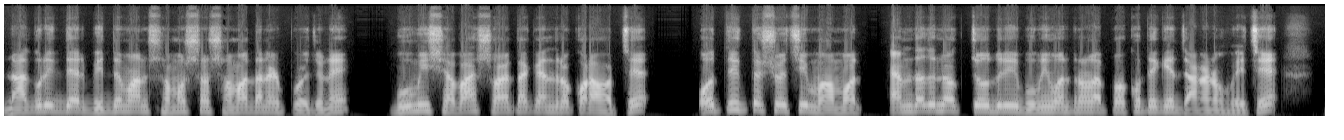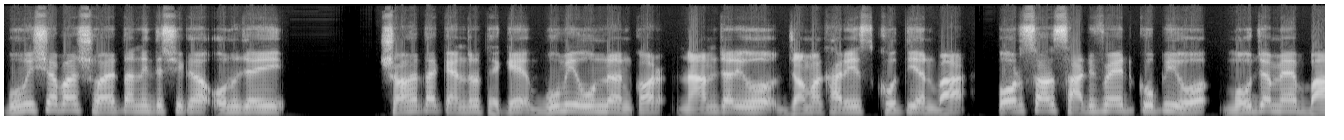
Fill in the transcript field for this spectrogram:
নাগরিকদের বিদ্যমান সমস্যা সমাধানের প্রয়োজনে ভূমি সেবা সহায়তা কেন্দ্র করা হচ্ছে। অতিরিক্ত সচিব মোহাম্মদ এমদাদুল হক চৌধুরী ভূমি মন্ত্রণালয়ের পক্ষ থেকে জানানো হয়েছে, ভূমি সেবা সহায়তা নির্দেশিকা অনুযায়ী সহায়তা কেন্দ্র থেকে ভূমি উন্নয়ন কর, নামজারি ও জমা খারিজ, খতিয়ান বা পরসার সার্টিফাইড কপি ও মৌজামে বা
